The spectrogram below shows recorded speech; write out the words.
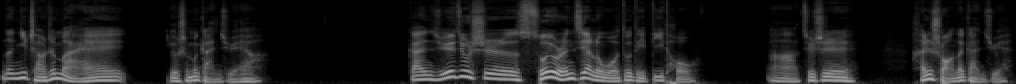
那你长这么矮有什么感觉呀？感觉就是所有人见了我都得低头，啊，就是很爽的感觉。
